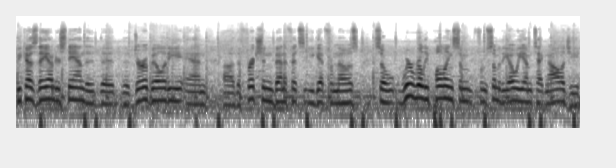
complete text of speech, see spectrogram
because they understand the, the, the durability and uh, the friction benefits that you get from those. So we're really pulling some from some of the OEM technology,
